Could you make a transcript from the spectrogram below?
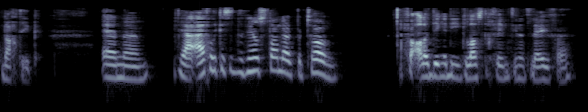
dacht ik. En uh, ja, eigenlijk is het een heel standaard patroon. Voor alle dingen die ik lastig vind in het leven.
